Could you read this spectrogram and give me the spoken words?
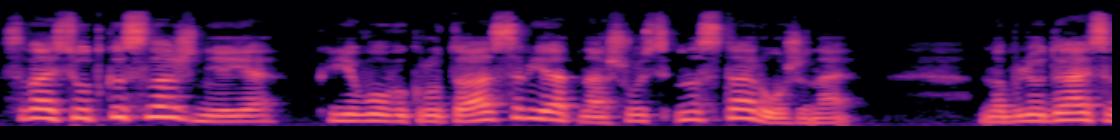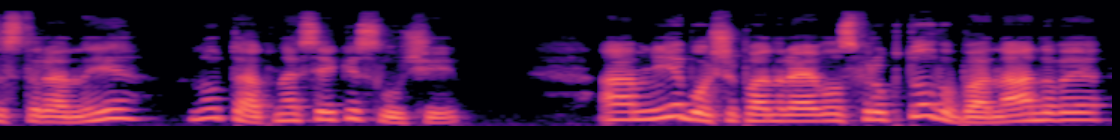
С Васюткой сложнее. К его выкрутасам я отношусь настороженно. Наблюдая со стороны, ну так, на всякий случай. А мне больше понравилось фруктово-банановое,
